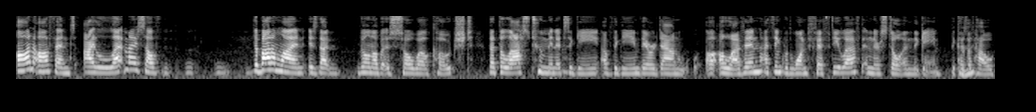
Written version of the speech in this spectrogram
on offense, I let myself. The bottom line is that Villanova is so well coached that the last two minutes of game of the game they were down uh, 11, I think, with 150 left, and they're still in the game because of how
